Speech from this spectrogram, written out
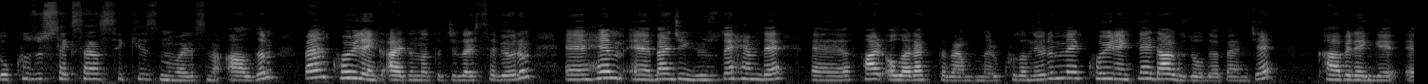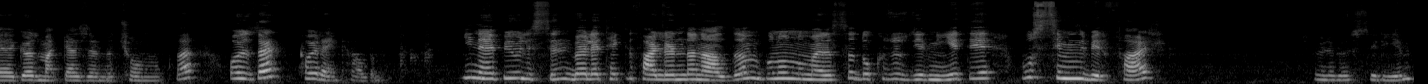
988 numarasını aldım. Ben koyu renk aydınlatıcıları seviyorum. E, hem e, bence yüzde hem de e, far olarak da ben bunları kullanıyorum ve koyu renkler daha güzel oluyor bence. Kahverengi e, göz makyajlarında çoğunlukla. O yüzden koyu renk aldım. Yine Beulis'in böyle tekli farlarından aldım. Bunun numarası 927. Bu simli bir far. Şöyle göstereyim.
